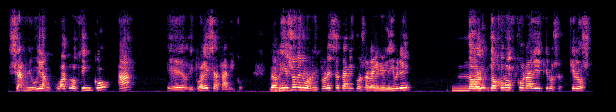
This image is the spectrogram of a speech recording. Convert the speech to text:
se atribuían cuatro o cinco a eh, rituales satánicos. Pero a mí eso de los rituales satánicos al aire libre, no, no conozco a nadie que los, que los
